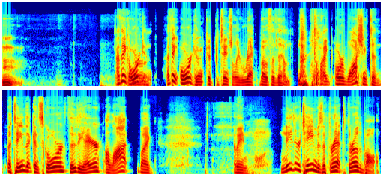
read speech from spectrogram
Mm. I think Oregon. I think Oregon yeah. could potentially wreck both of them, like or Washington, a team that can score through the air a lot. Like, I mean, neither team is a threat to throw the ball.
